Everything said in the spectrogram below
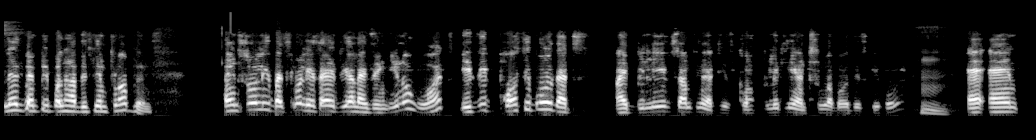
lesbian people have the same problems? And slowly but slowly I started realizing, you know what? Is it possible that I believe something that is completely untrue about these people? Hmm. And and,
